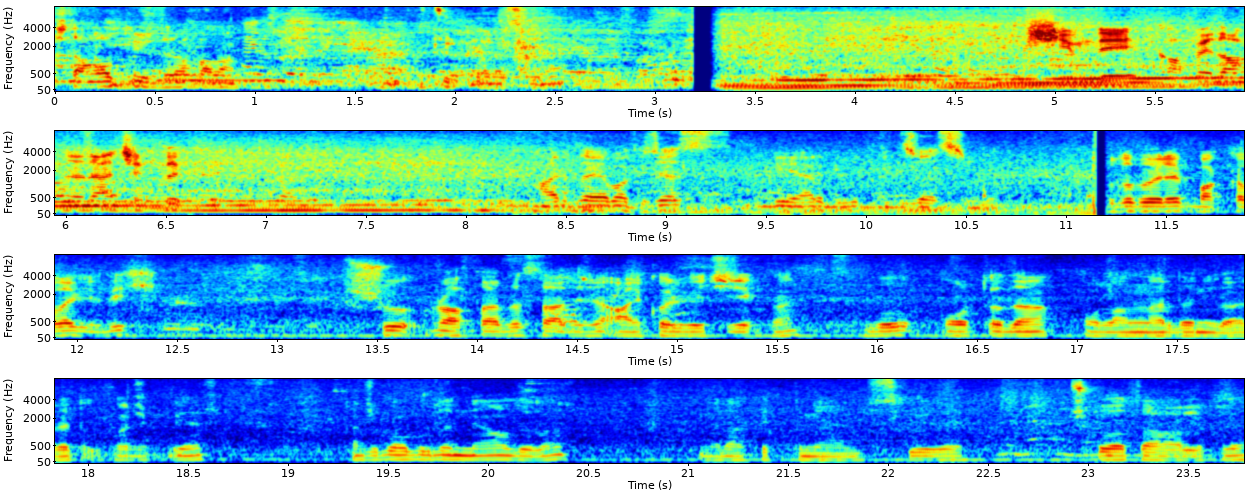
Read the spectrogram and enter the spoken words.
işte 600 lira falan. Türk parasıyla. Şimdi Cafe Daphne'den çıktık. Haritaya bakacağız. Bir yer bulup gideceğiz şimdi. Burada böyle bir bakkala girdik. Şu raflarda sadece alkol ve içecek var. Bu ortada olanlardan ibaret ufacık bir yer. Acaba burada ne alıyorlar? Merak ettim yani. Bisküvi ve çikolata ağırlıklı.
